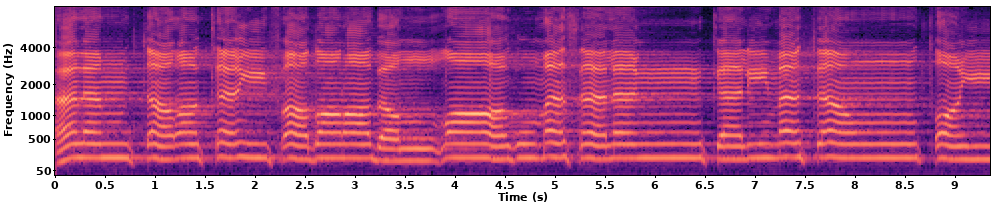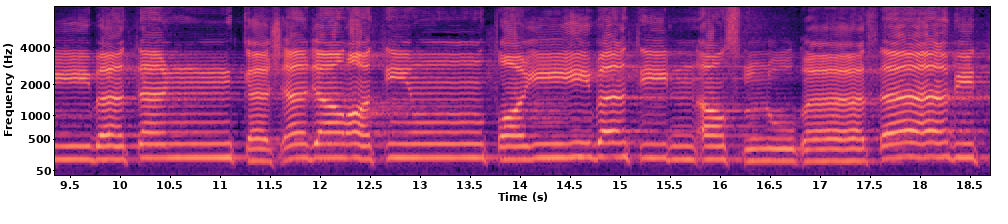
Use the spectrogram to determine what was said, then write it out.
ألم تر كيف ضرب الله مثلا كلمة طيبة كشجرة طيبة أصلها ثابت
